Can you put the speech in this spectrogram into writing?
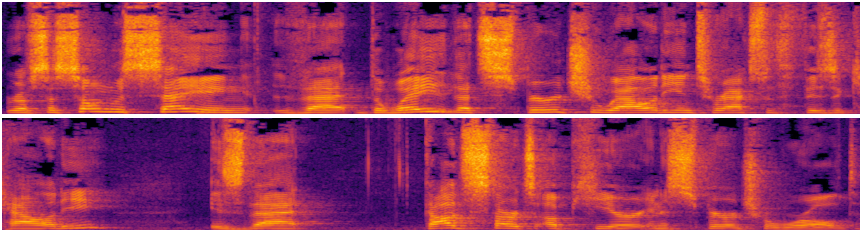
Rav Sasson was saying that the way that spirituality interacts with physicality is that God starts up here in a spiritual world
